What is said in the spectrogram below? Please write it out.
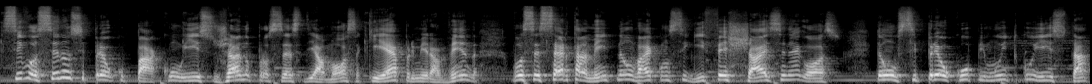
Se você não se preocupar com isso já no processo de amostra, que é a primeira venda, você certamente não vai conseguir fechar esse negócio. Então se preocupe muito com isso, tá?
